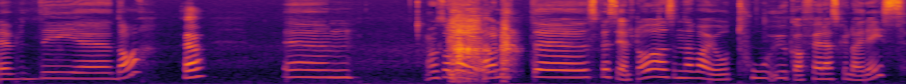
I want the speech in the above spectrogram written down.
levde i eh, da. Ja. Ehm, og så var det jo litt eh, spesielt òg, siden det var jo to uker før jeg skulle reise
